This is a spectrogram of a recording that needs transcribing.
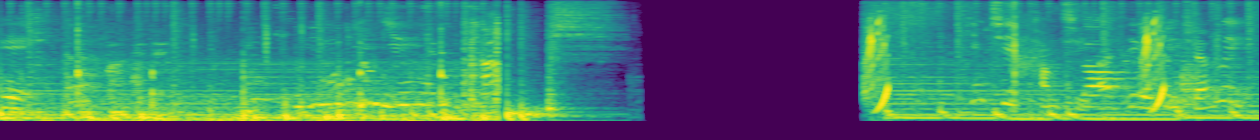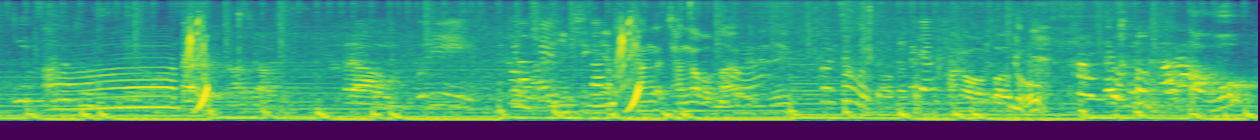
오케이 김치. 감치. 이거 김치야? 아. 그럼 우리 김치. 김치 그냥 장갑, 장갑 없나요 피디님? 장갑 없어도 한다고?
